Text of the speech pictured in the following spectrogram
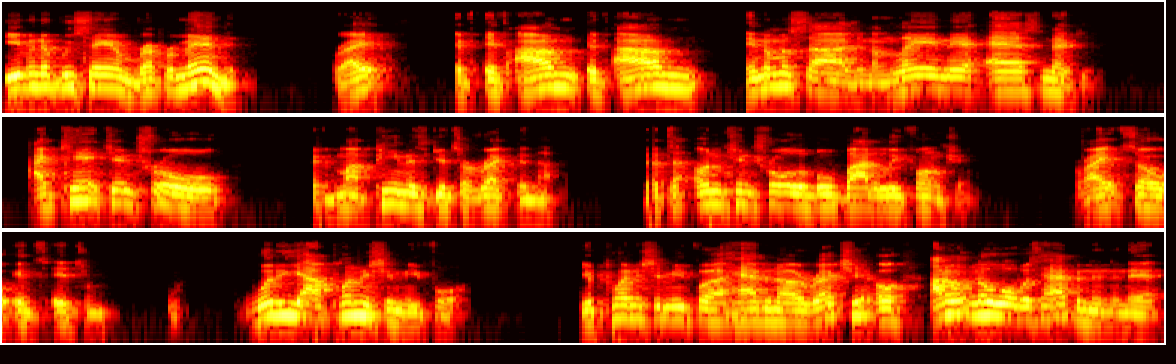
Even if we say him reprimanded, right? If if I'm if I'm in a massage and I'm laying there ass naked, I can't control if my penis gets erect or not. That's an uncontrollable bodily function, right? So it's it's what are y'all punishing me for? You're punishing me for having an erection, or I don't know what was happening in there.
